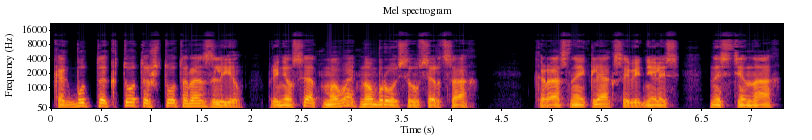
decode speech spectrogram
как будто кто-то что-то разлил, принялся отмывать, но бросил в сердцах. Красные кляксы виднелись на стенах,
